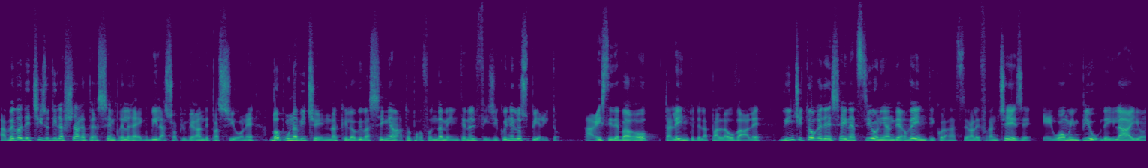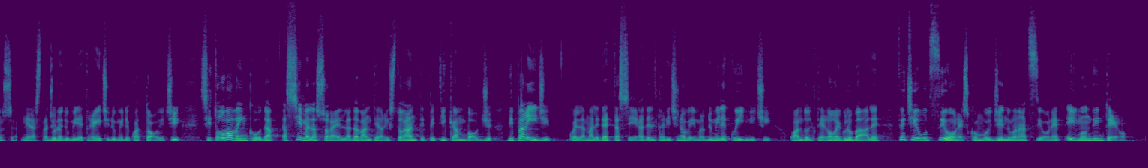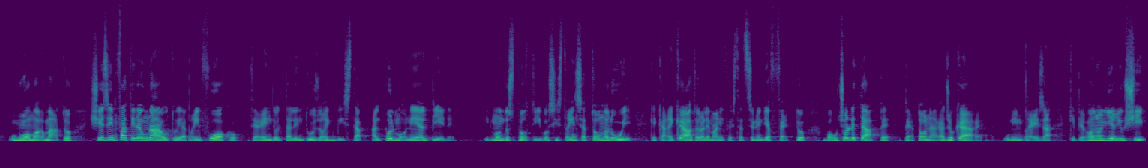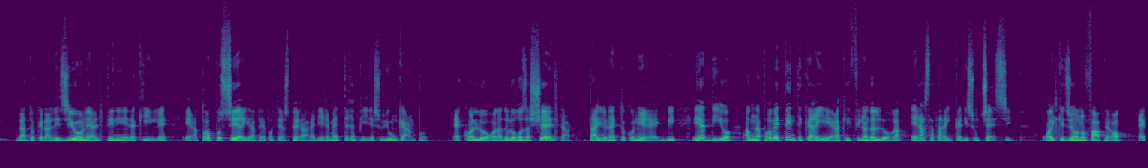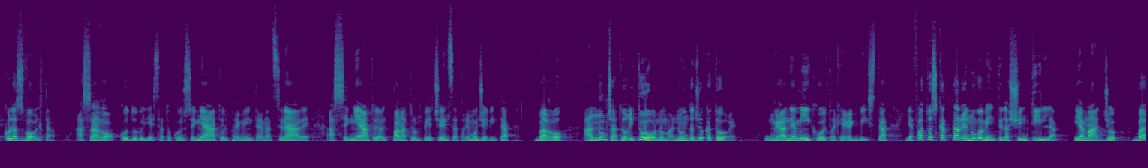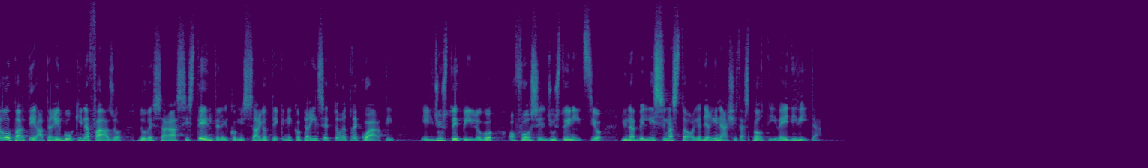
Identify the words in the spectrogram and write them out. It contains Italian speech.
Aveva deciso di lasciare per sempre il rugby, la sua più grande passione, dopo una vicenda che lo aveva segnalato profondamente nel fisico e nello spirito. Aristide Barrault, talento della palla ovale, vincitore delle sei nazioni under 20 con la nazionale francese e uomo in più dei Lions nella stagione 2013-2014, si trovava in coda assieme alla sorella davanti al ristorante Petit Cambodge di Parigi, quella maledetta sera del 13 novembre 2015, quando il terrore globale fece irruzione sconvolgendo una nazione e il mondo intero. Un uomo armato scese infatti da un'auto e aprì il fuoco, ferendo il talentuoso rugbista al polmone e al piede. Il mondo sportivo si strinse attorno a lui, che caricato dalle manifestazioni di affetto, bruciò le tappe per tornare a giocare. Un'impresa che però non gli riuscì, dato che la lesione al tenine d'Achille era troppo seria per poter sperare di rimettere piede su di un campo. Ecco allora la dolorosa scelta, taglio netto con il rugby e addio a una promettente carriera che fino ad allora era stata ricca di successi. Qualche giorno fa però, ecco la svolta. A San Rocco, dove gli è stato consegnato il premio internazionale assegnato dal Panathlon Piacenza primogenita, Barrault ha annunciato il ritorno, ma non da giocatore. Un grande amico, oltre che rugbista, gli ha fatto scattare nuovamente la scintilla e a maggio Barrault partirà per il Burkina Faso, dove sarà assistente del commissario tecnico per il settore tre quarti. Il giusto epilogo, o forse il giusto inizio, di una bellissima storia di rinascita sportiva e di vita.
